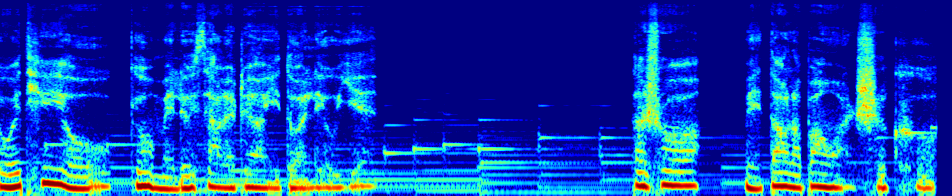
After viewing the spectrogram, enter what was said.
有位听友给我们留下了这样一段留言，他说。每到了傍晚时刻，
